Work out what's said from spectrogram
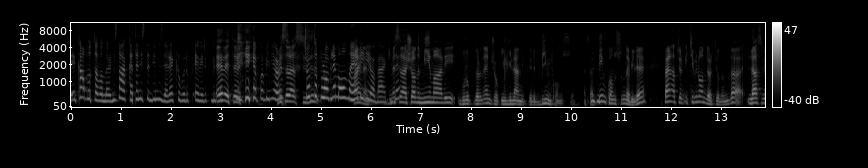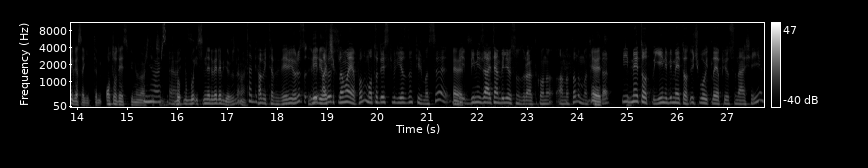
e, kablo tavalarınızı hakikaten istediğimiz yere kıvırıp evirip büküp Evet evet. yapabiliyoruz. Mesela sizin Çok da problem olmayabiliyor Aynen. belki de. Mesela şu anda mimari grupların en çok ilgilendikleri BIM konusu. Mesela. BIM konusunda bile ben atıyorum 2014 yılında Las Vegas'a gittim. Autodesk University, University. için. Bu, Evet. bu, bu isimleri verebiliyoruz değil mi? Tabii. Tabii tabii veriyoruz. Veriyoruz. Açıklama yapalım. Autodesk bir yazılım firması. Evet. BİM'i zaten biliyorsunuzdur artık onu anlatalım mı Evet. Bir metot bu. Yeni bir metot. Üç boyutla yapıyorsun her şeyi.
